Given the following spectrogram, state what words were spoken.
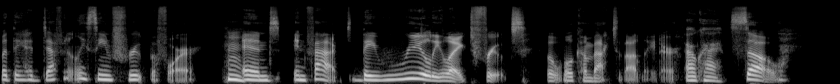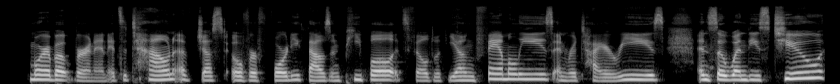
but they had definitely seen fruit before. Hmm. And in fact, they really liked fruit, but we'll come back to that later. Okay. So, more about Vernon. It's a town of just over 40,000 people. It's filled with young families and retirees. And so, when these two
